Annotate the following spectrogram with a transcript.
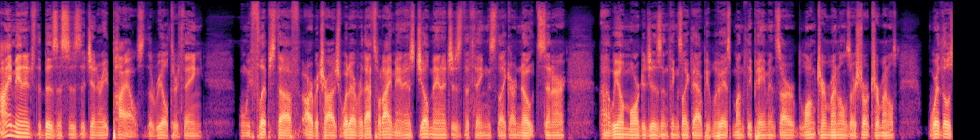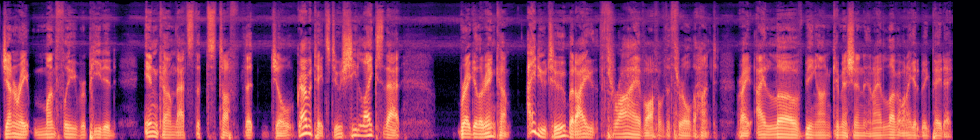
I manage the businesses that generate piles, the realtor thing, when we flip stuff, arbitrage, whatever. That's what I manage. Jill manages the things like our notes and our, uh, we own mortgages and things like that. People who has monthly payments, our long-term rentals, our short-term rentals, where those generate monthly repeated income. That's the stuff that Jill gravitates to. She likes that regular income. I do too, but I thrive off of the thrill of the hunt, right? I love being on commission and I love it when I get a big payday.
